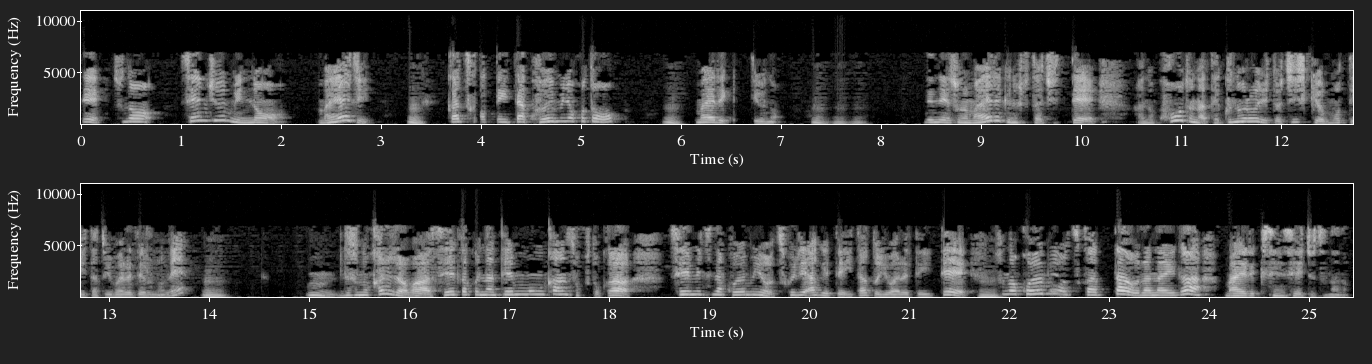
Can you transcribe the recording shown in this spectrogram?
で、その先住民のマヤ人うんが使っていた暦のことを、うんマヤ歴っていうの。うんうんでね、そのマヤ歴の人たちって、あの、高度なテクノロジーと知識を持っていたと言われてるのね。うん。うん。で、その彼らは正確な天文観測とか、精密な暦を作り上げていたと言われていて、うん。その暦を使った占いがマヤ歴先生術なの。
